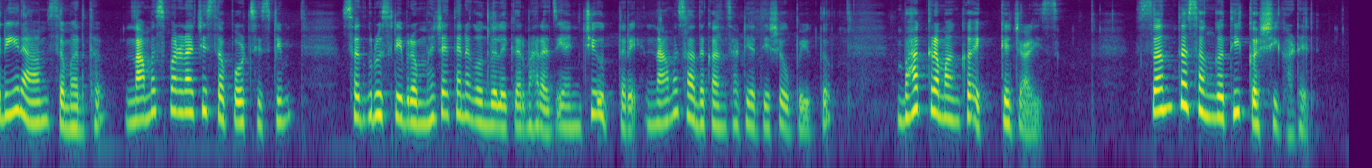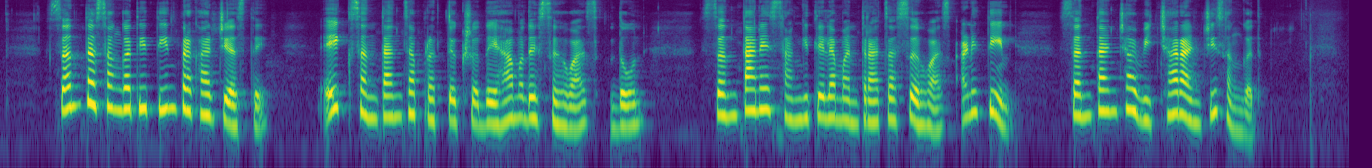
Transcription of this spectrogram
श्रीराम समर्थ नामस्मरणाची support system सद्गुरू श्री ब्रह्मचैतन्य गोंदलेकर महाराज यांची उत्तरे नामसाधकांसाठी अतिशय उपयुक्त. भाग क्रमांक एक्केचाळीस. संत संगती कशी घडेल? संत संगती तीन प्रकारची असते. एक संतांचा प्रत्यक्ष देहामध्ये सहवास. दोन संताने सांगितलेल्या मंत्राचा सहवास. आणि तीन संतांच्या विचारांची संगत.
